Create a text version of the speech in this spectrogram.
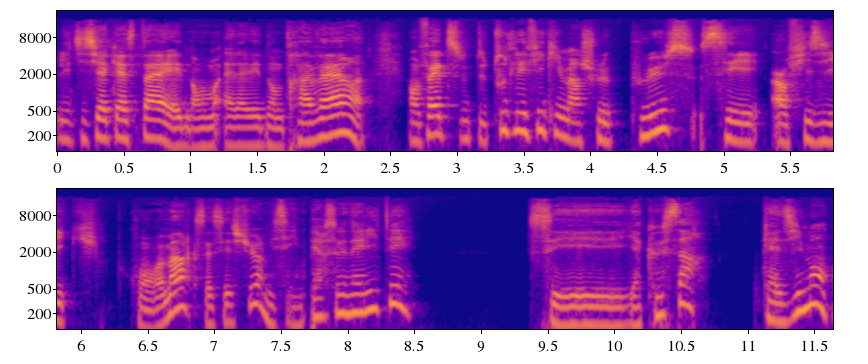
Laetitia Casta, elle, est dans, elle a les dents de travers. En fait, de toutes les filles qui marchent le plus, c'est un physique qu'on remarque, ça c'est sûr, mais c'est une personnalité. C'est, il y a que ça, quasiment.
